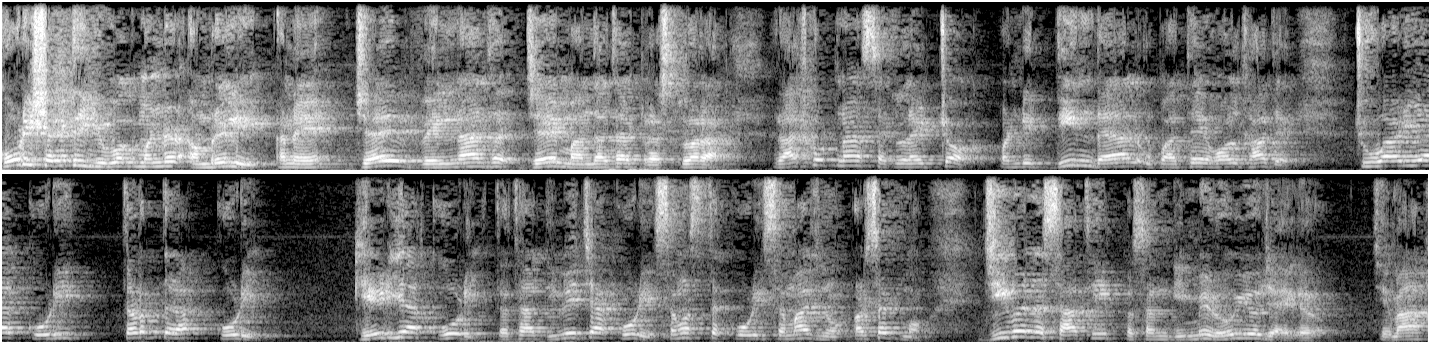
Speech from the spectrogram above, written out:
કોળી શક્તિ યુવક મંડળ અમરેલી અને જય વેલનાથ, જય માંદાથા ટ્રસ્ટ દ્વારા રાજકોટના સેટેલાઇટ ચોક પંડિત દીનદયાલ ઉપાધ્યાય હોલ ખાતે ચુવાડિયા કોળી તળપદા કોળી ઘેડિયા કોડી તથા દિવેચા કોડી સમસ્ત કોડી સમાજનો અડસઠમો જીવન સાથી પસંદગી મેળો યોજાઈ ગયો. જેમાં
